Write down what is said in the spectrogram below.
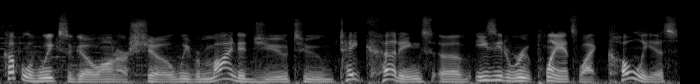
couple of weeks ago on our show, we reminded you to take cuttings of easy to root plants like coleus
